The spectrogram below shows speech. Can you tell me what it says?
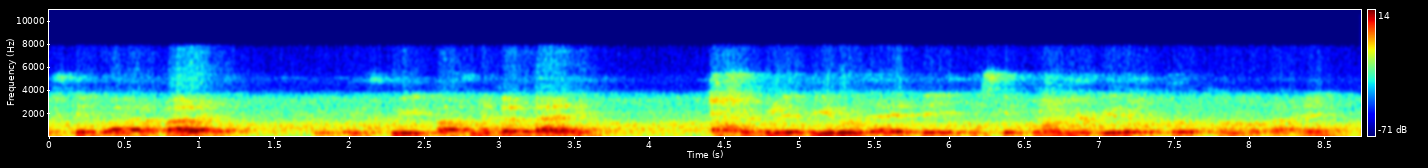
उसके द्वारा पाल है। इसको उपासना करता है। कुल वीर हो जाए तो इसके कुल में वीर पुत्र उत्पन्न होता है।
